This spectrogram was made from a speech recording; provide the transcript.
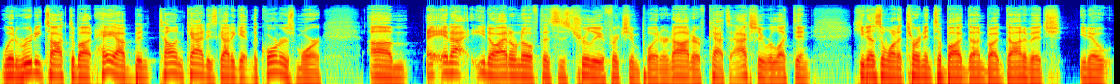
when Rudy talked about, hey, I've been telling Cat he's got to get in the corners more. Um, and I, you know, I don't know if this is truly a friction point or not, or if Cat's actually reluctant. He doesn't want to turn into Bogdan Bogdanovich, you know,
